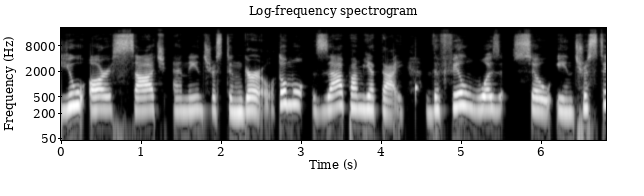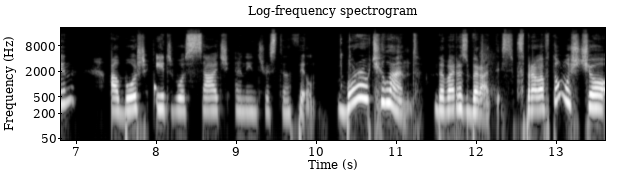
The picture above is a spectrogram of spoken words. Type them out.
you are such an interesting girl. Тому запам'ятай, the film was so interesting, або ж it was such an interesting film. Borrow чи lend? Давай розбиратись. Справа в тому, що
